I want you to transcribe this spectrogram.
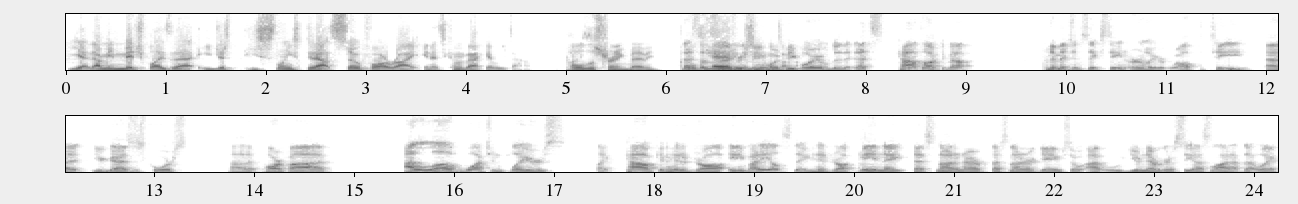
yeah, I mean Mitch plays that. He just he slings it out so far right and it's coming back every time. Pulls the string, baby. That's Pulls the Every string. amazing to me when time. people are able to do that. That's Kyle talked about, and I mentioned 16 earlier. Well, off the tee out at your guys' course, uh, that par five. I love watching players like Kyle can hit a draw. Anybody else that can hit a draw. Me and Nate, that's not in our that's not in our game. So I, you're never going to see us line up that way.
